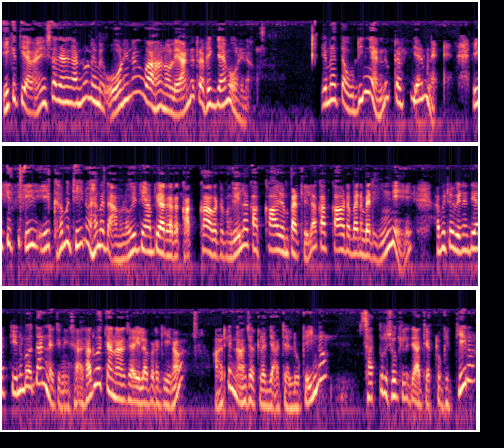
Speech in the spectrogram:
ඒක තියාගන්න නිසා දැනගන්න ඕනේ මේ ඕනේ නම් වාහන වල යන්න ට්‍රැෆික් ජෑම් ඕනේ නම්. එහෙම නැත්නම් උඩින් යන්න ට්‍රැෆික් ජෑම් නැහැ. ඒක ඒ ඒ ක්‍රම තියෙනවා හැමදාම. ලෝකෙදී අපි අර අර කක්කාවටම ගිහලා කක්කාවෙන් පැටලිලා කක්කාවට බැන බැන ඉන්නේ අපිට වෙන දෙයක් තියෙන බව දන්නේ නැති නිසා. සරුවචනාංශය අපට කියනවා ආර්යනාංශ කියලා જાතිය ලෝකේ ඉන්නවා. සත්පුරුෂෝ කියලා જાතියක් ලෝකේ තියෙනවා.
